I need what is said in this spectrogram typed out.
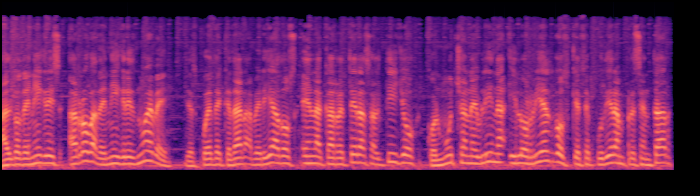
Aldo de Nigris, arroba de Nigris 9, después de quedar averiados en la carretera Saltillo con mucha neblina y los riesgos que se pudieran presentar,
